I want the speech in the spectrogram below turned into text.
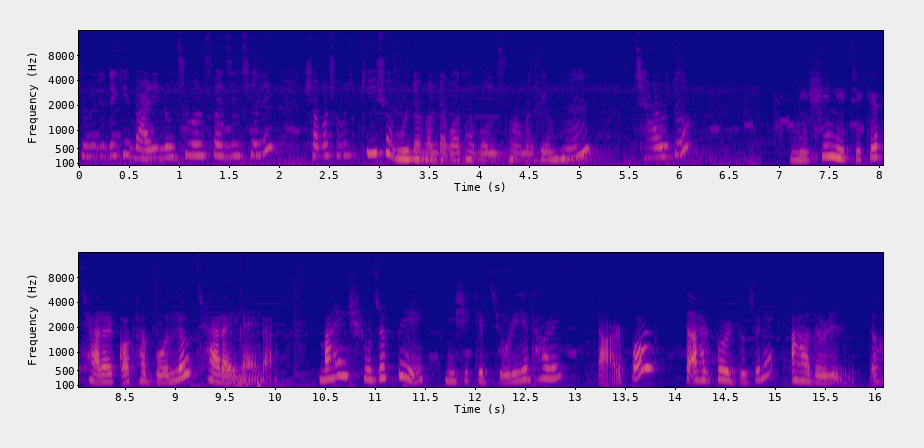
তুমি তো দেখি বাড়ি লুচু আর ফাজিল ছেলে। সকাল সকাল কী সব উল্টাপাল্টা কথা বলছো আমাকে হুম? ছাড়ো তো। নিশি নিচিকে ছাড়ার কথা বললেও ছাড়াই নেয় না। মাহিন সুযোগ পেয়ে নিশিকে জড়িয়ে ধরে। তারপর তারপর দুজনে আদরে লিপ্ত হয়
